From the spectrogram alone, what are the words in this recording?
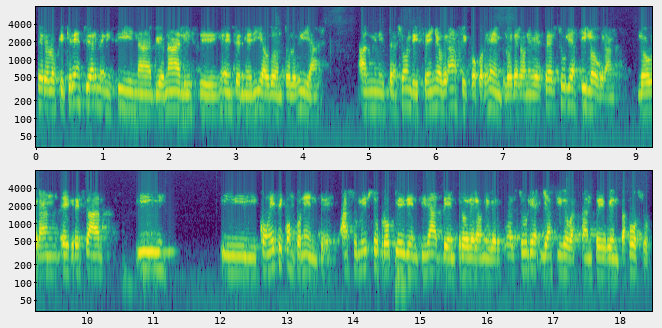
Pero los que quieren estudiar medicina, bioanálisis, enfermería, odontología, administración, diseño gráfico, por ejemplo, de la Universidad del Zulia, sí logran, logran egresar y y con ese componente asumir su propia identidad dentro de la Universidad de Zulia y ha sido bastante ventajoso,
